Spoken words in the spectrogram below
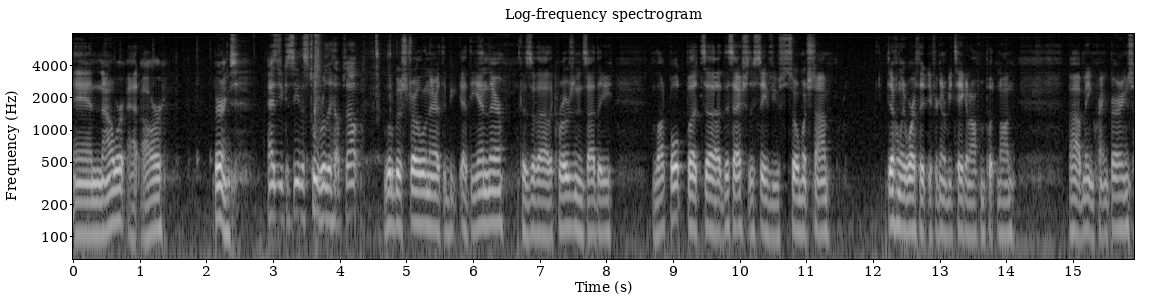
And now we're at our bearings. As you can see, this tool really helps out. A little bit of struggle in there at the at the end there because of uh, the corrosion inside the lock bolt, but uh, this actually saves you so much time. Definitely worth it if you're going to be taking off and putting on uh, main crank bearings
